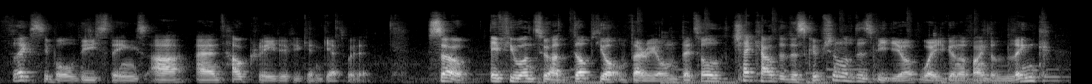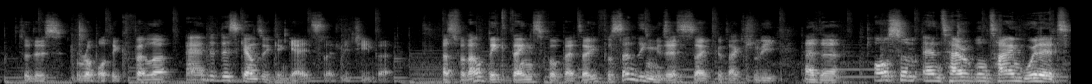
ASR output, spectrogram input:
flexible these things are and how creative you can get with it. So, if you want to adopt your very own Beetle, check out the description of this video where you're gonna find a link to this robotic fella and the discounts you can get it slightly cheaper. As for now, big thanks for Petoi for sending me this so I could actually had an awesome and terrible time with it.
